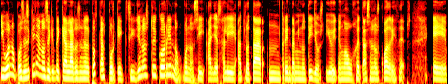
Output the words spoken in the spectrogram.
Y bueno, pues es que ya no sé de qué hablaros en el podcast, porque si yo no estoy corriendo, bueno, sí, ayer salí a trotar 30 mm, minutillos y hoy tengo agujetas en los cuádriceps, eh,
